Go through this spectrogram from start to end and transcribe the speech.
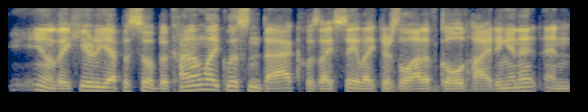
you know they hear the episode but kind of like listen back because i say like there's a lot of gold hiding in it and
